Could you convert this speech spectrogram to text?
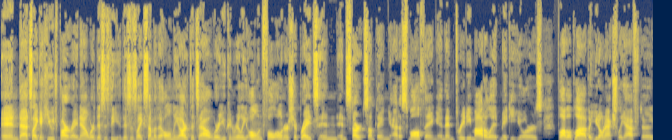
And that's like a huge part right now where this is the this is like some of the only art that's out where you can really own full ownership rights and and start something at a small thing and then 3D model it, make it yours, blah blah blah, but you don't actually have to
